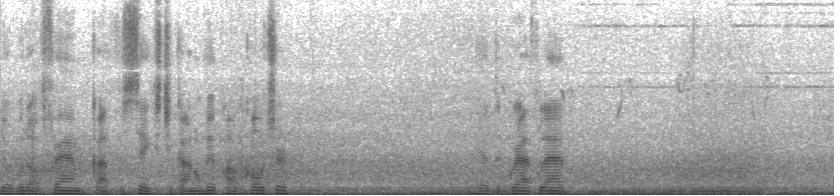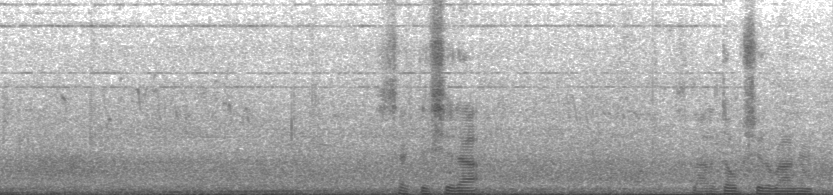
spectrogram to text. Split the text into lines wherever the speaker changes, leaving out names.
Yo, what up, fam? God forsakes Chicano hip hop culture. Here at the Graff Lab. Check this shit out. There's a lot of dope shit around here.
